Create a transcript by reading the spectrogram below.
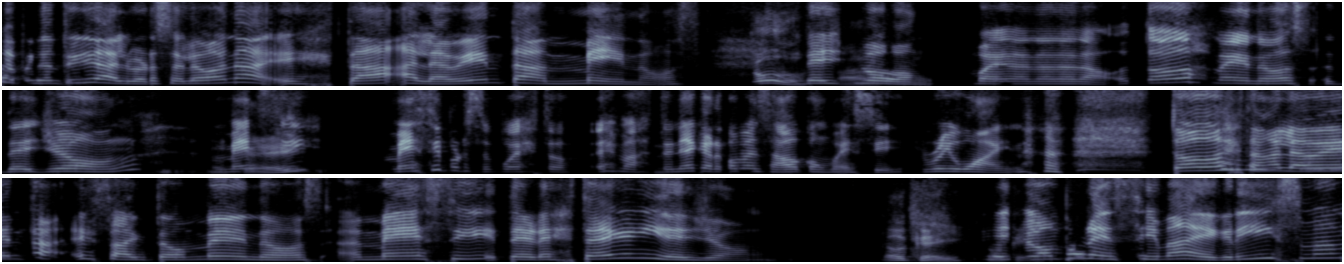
la plantilla del Barcelona está a la venta menos. De ah, Jong, Bueno, no, no, no. Todos menos De Jong, Messi. Messi, por supuesto. Es más, Mm. tenía que haber comenzado con Messi. Rewind. Todos están a la venta, exacto, menos Messi, Ter Stegen y De Jong. Ok. De ok. Jong por encima de Griezmann,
